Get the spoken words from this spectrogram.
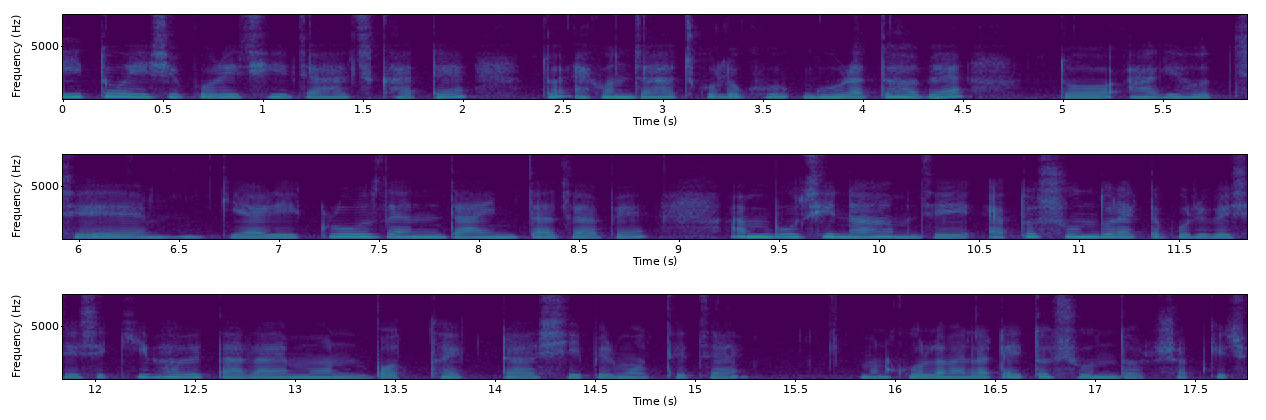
এই তো এসে পড়েছি জাহাজ খাটে তো এখন জাহাজগুলো ঘোরাতে হবে। তো আগে হচ্ছে কিয়ারি ক্রুজ অ্যান্ড ডাইনটা যাবে। আমি বুঝি না যে এত সুন্দর একটা পরিবেশে এসে কীভাবে তারা এমন বদ্ধ একটা শিপের মধ্যে যায়। এমন খোলামেলাটাই তো সুন্দর সব কিছু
